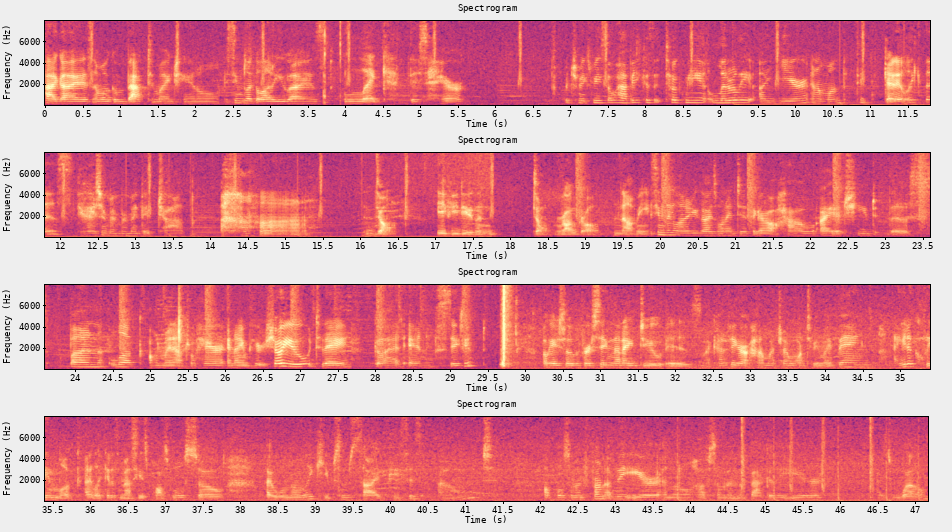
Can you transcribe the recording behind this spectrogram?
Hi guys and welcome back to my channel. It seems like a lot of you guys like this hair which makes me so happy because it took me literally a year and a month to get it like this. You guys remember my big chop? don't. If you do then don't. Wrong girl, not me. It seems like a lot of you guys wanted to figure out how I achieved this bun look on my natural hair and I'm here to show you today. Go ahead and stay tuned. Okay, so the first thing that I do is I kind of figure out how much I want to be my bangs. I hate a clean look. I like it as messy as possible, so I will normally keep some side pieces out. I'll pull some in front of the ear, and then I'll have some in the back of the ear as well.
